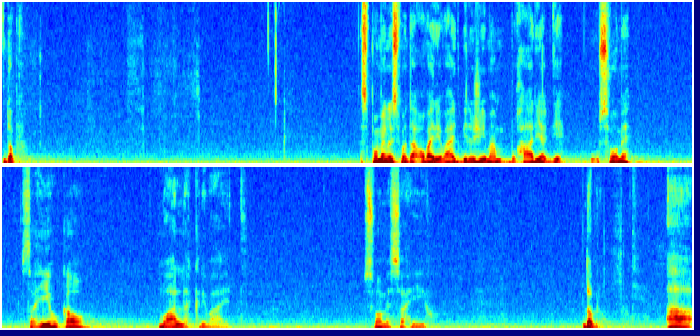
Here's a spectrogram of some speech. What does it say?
Dobro. Spomenuli smo da ovaj rivajet bilježi imam Buharija gdje? U svome sahihu kao muallak rivajet. U svome sahihu. Dobro. A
